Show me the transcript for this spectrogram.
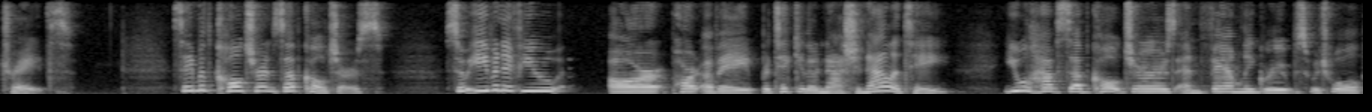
traits. Same with culture and subcultures. So even if you are part of a particular nationality, you will have subcultures and family groups which will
